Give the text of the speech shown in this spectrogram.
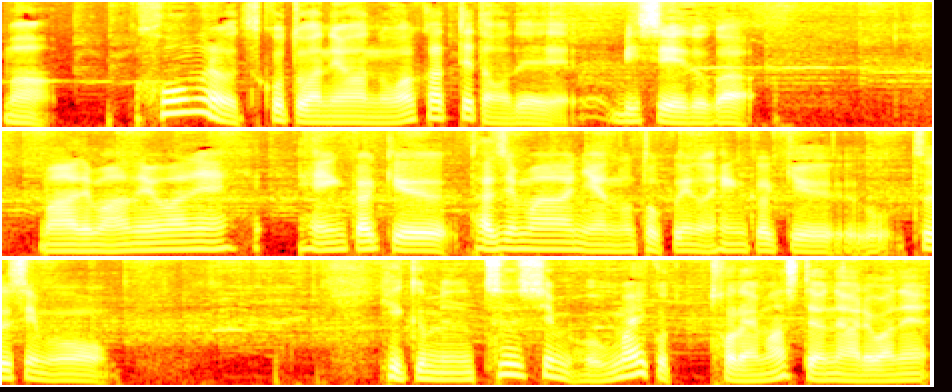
まあ、ホームラン打つことはね、あの分かってたので、ビシエドが。まあでもあれはね、変化球、田島にあの得意の変化球、ツーシームを、低めのツーシームをうまいこと捉えましたよね、あれはね。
